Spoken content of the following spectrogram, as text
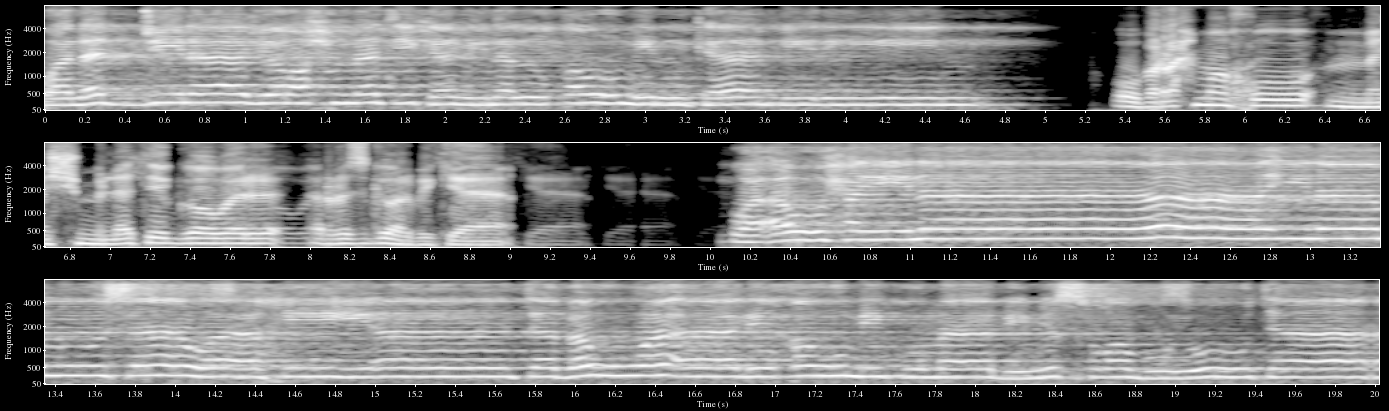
ونجنا برحمتك من القوم الكافرين. وبالرحمة خو مشملت قاور رزقار بك وأوحينا إلى موسى وأخيه أن تبوأ لقومكما بمصر بيوتا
